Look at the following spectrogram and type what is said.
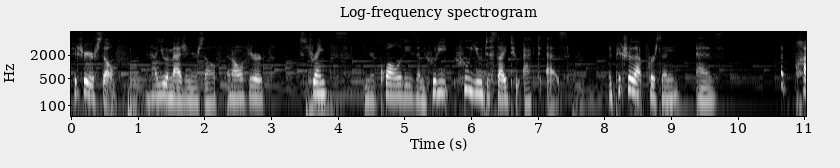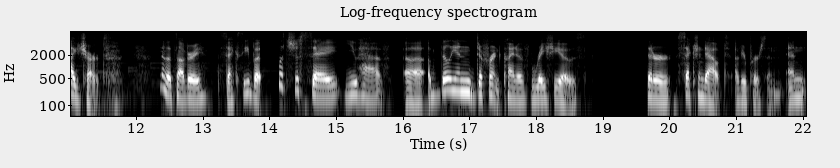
picture yourself and how you imagine yourself and all of your strengths and your qualities and who you, who you decide to act as. And picture that person as a pie chart. No, that's not very sexy, but let's just say you have uh, a billion different kind of ratios that are sectioned out of your person. And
